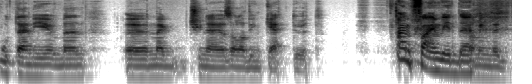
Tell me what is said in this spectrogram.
utáni évben megcsinálja az Aladdin 2-t. I'm fine with that. Mindegy.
